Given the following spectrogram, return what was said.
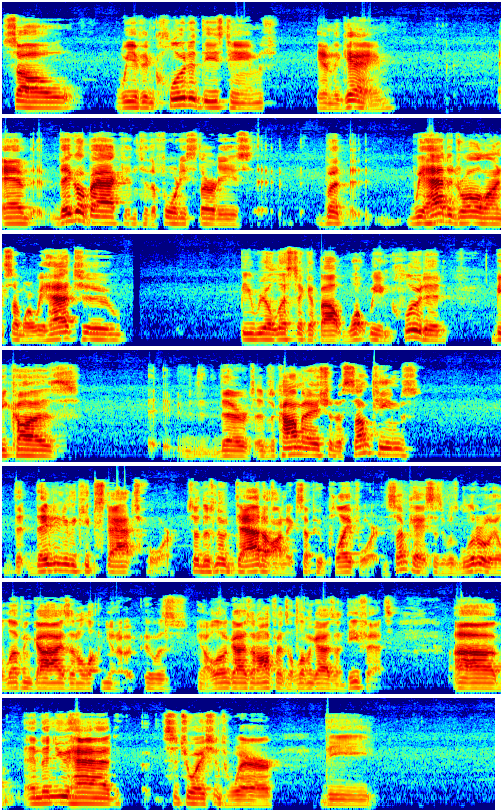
So we've included these teams in the game. And they go back into the 40s, 30s, but we had to draw a line somewhere. We had to be realistic about what we included because there's a combination of some teams that they didn't even keep stats for. So there's no data on it except who play for it. In some cases, it was literally 11 guys and a lot you know it was you know 11 guys on offense, 11 guys on defense. Uh, and then you had situations where the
